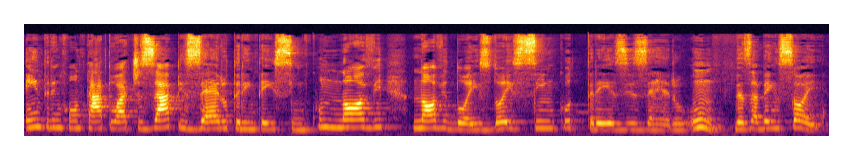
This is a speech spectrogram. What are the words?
Entre em contato, WhatsApp 035 99225 1301. Deus abençoe.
